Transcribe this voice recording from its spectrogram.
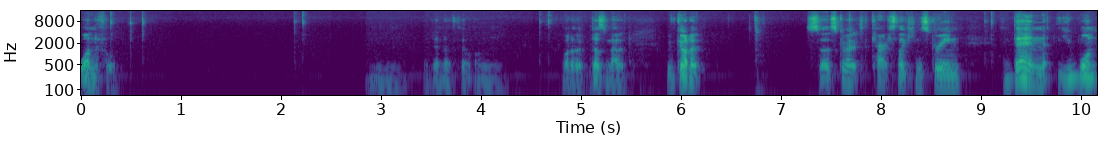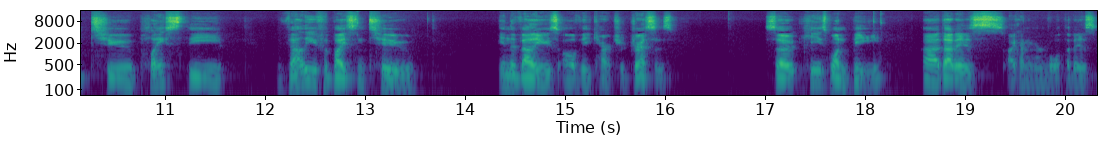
Wonderful. Hmm, I don't know if that one... Whatever, doesn't matter. We've got it. So let's go back to the character selection screen. And then you want to place the value for Bison 2 in the values of the character addresses. So he's 1B. Uh, that is, I can't even remember what that is.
